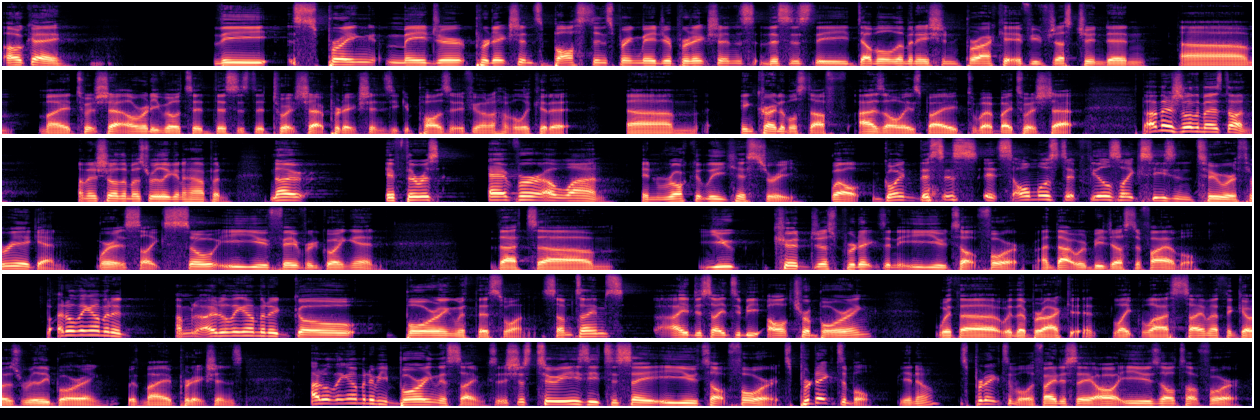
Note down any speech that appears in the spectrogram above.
Okay. The spring major predictions, Boston spring major predictions. This is the double elimination bracket. If you've just tuned in, um, my Twitch chat already voted. This is the Twitch chat predictions. You can pause it if you want to have a look at it. Um, incredible stuff, as always, by by Twitch chat. But I'm going to show them how it's done. I'm going to show them what's really going to happen. Now, if there was ever a LAN in Rocket League history, well, going this is it's almost it feels like season two or three again, where it's like so EU favored going in that um, you could just predict an EU top four, and that would be justifiable. But I don't think I'm gonna. I'm. Gonna, I don't think I'm gonna go boring with this one. Sometimes I decide to be ultra boring with a with a bracket. Like last time, I think I was really boring with my predictions. I don't think I'm going to be boring this time because it's just too easy to say EU top four. It's predictable, you know. It's predictable. If I just say, "Oh, EU's all top four,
